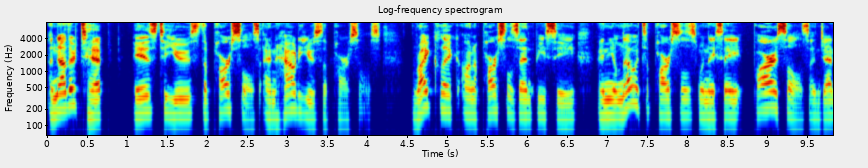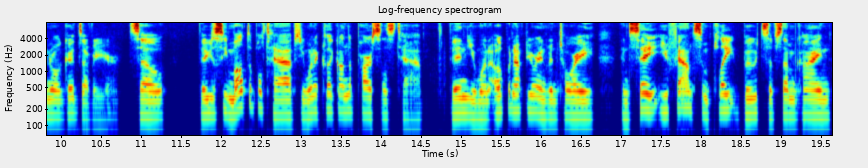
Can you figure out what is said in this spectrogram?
Another tip is to use the parcels and how to use the parcels. Right click on a parcels NPC and you'll know it's a parcels when they say parcels and general goods over here. So there you'll see multiple tabs. You want to click on the parcels tab. Then you want to open up your inventory and say you found some plate boots of some kind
